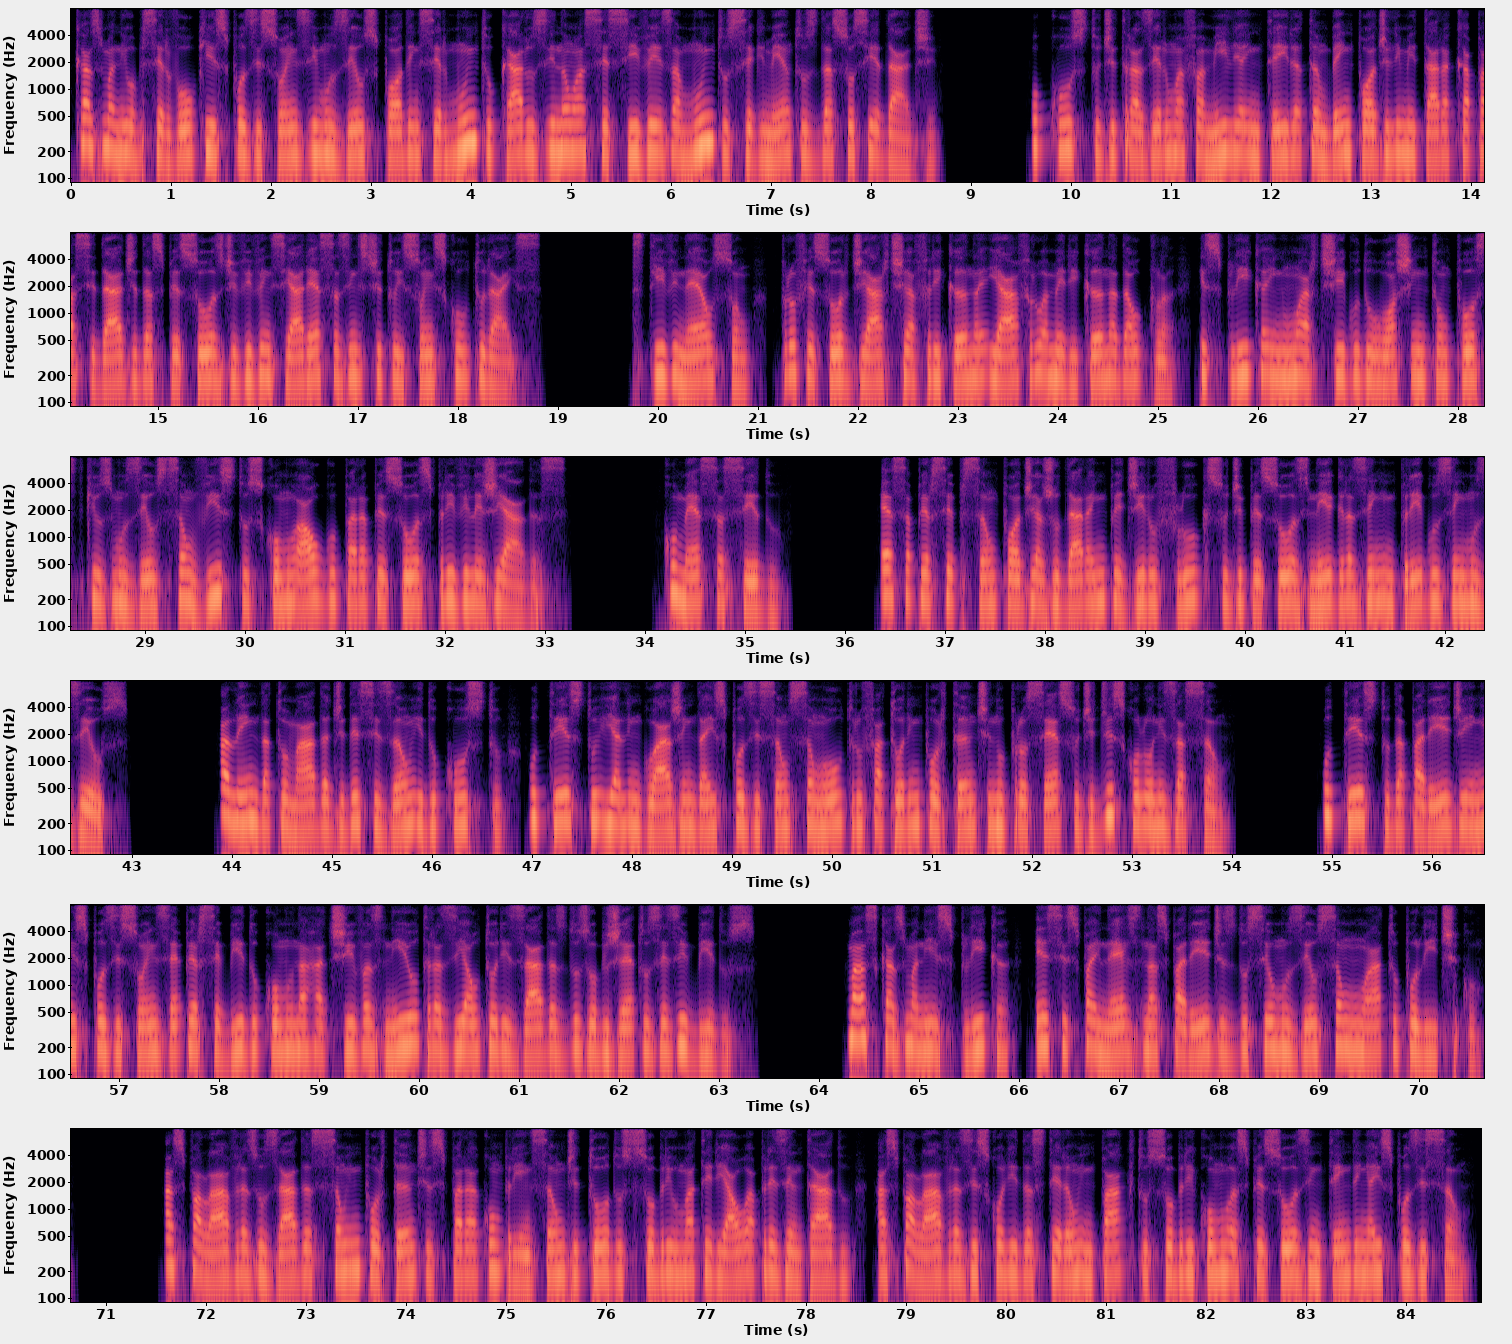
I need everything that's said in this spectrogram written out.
Casmani observou que exposições e museus podem ser muito caros e não acessíveis a muitos segmentos da sociedade. O custo de trazer uma família inteira também pode limitar a capacidade das pessoas de vivenciar essas instituições culturais. Steve Nelson, professor de arte africana e afro-americana da UCLA, explica em um artigo do Washington Post que os museus são vistos como algo para pessoas privilegiadas. Começa cedo. Essa percepção pode ajudar a impedir o fluxo de pessoas negras em empregos em museus. Além da tomada de decisão e do custo, o texto e a linguagem da exposição são outro fator importante no processo de descolonização. O texto da parede em exposições é percebido como narrativas neutras e autorizadas dos objetos exibidos. Mas Casmani explica: esses painéis nas paredes do seu museu são um ato político. As palavras usadas são importantes para a compreensão de todos sobre o material apresentado, as palavras escolhidas terão impacto sobre como as pessoas entendem a exposição.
